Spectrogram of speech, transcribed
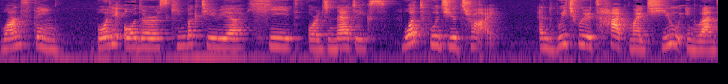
one thing, body odor, skin bacteria, heat, or genetics, what would you try? And which weird hack might you invent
